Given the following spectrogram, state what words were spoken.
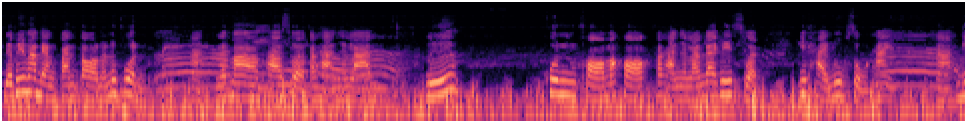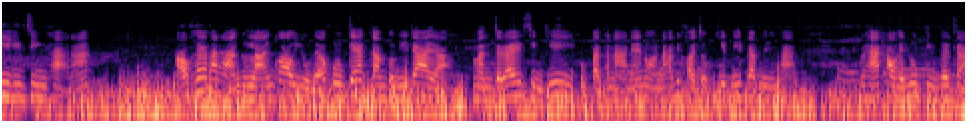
เดี๋ยวพี่มาแบ่งปันต่อนะทุกคนอะแล้วมาพาสวดคาถาเงินล้าน หรือคุณขอมาขอคาถาเงินล้านได้พี่สวดพี่ถ่ายรูปส่งให้นะดีจริง ๆ ค่ะนะเอาแค่คาถาเงินล้านก็เอาอยู่แล้ว คุณแก้กรรมตรงนี้ได้อะมันจะได้สิ่งที่คุณปรารถนาแน่นอนนะคะพี่ขอจบคลิปนี้แป๊บนึงค่ะนะคะเขาให้ลูกกินก็จะ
